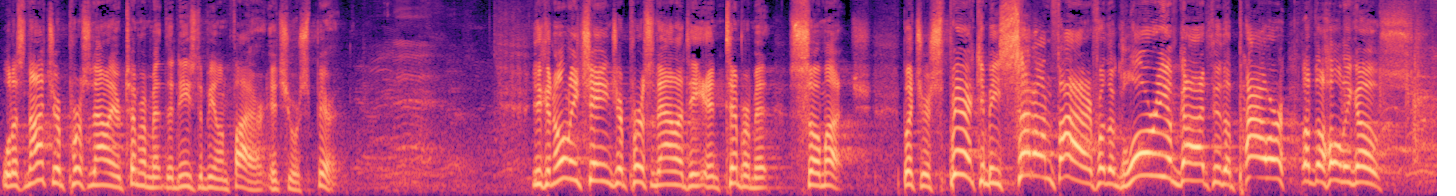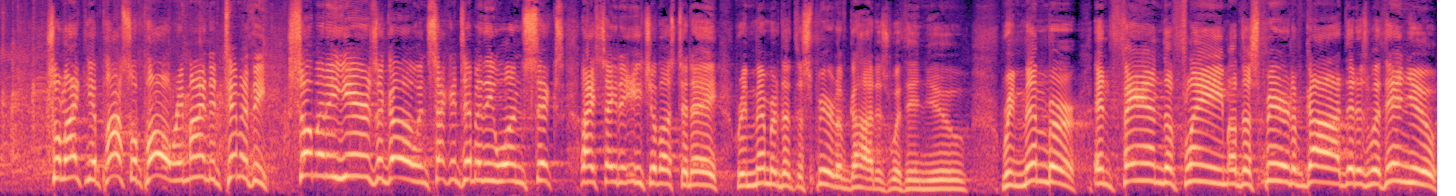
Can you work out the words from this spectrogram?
Well, it's not your personality or temperament that needs to be on fire, it's your spirit. You can only change your personality and temperament so much. But your spirit can be set on fire for the glory of God through the power of the Holy Ghost. So, like the Apostle Paul reminded Timothy so many years ago in 2 Timothy 1 6, I say to each of us today, remember that the Spirit of God is within you. Remember and fan the flame of the Spirit of God that is within you.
